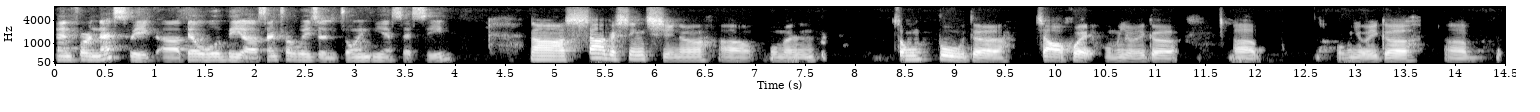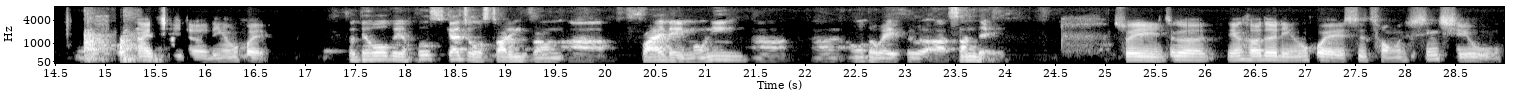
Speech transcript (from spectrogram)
And for next week, uh, there will be a Central Region Joint E ESSC. 那下个星期呢，呃，我们中部的教会，我们有一个呃，我们有一个呃在一起的灵恩会。So there will be a full schedule starting from uh, Friday morning uh, uh, all the way through uh, Sunday. 所以这个联合的联恩会是从星期五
